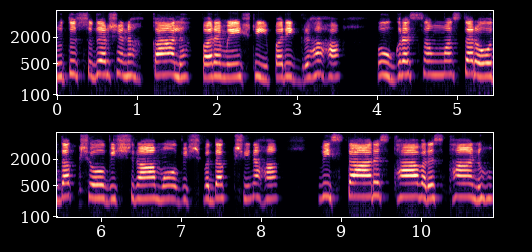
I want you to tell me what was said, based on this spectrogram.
ऋतुसुदर्शनः कालः परमेष्ठी परिग्रहः। उग्रसंवत्सरो दक्षो विश्रामो विस्तारस्थावरस्थाणुः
